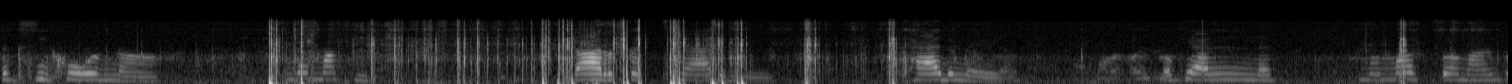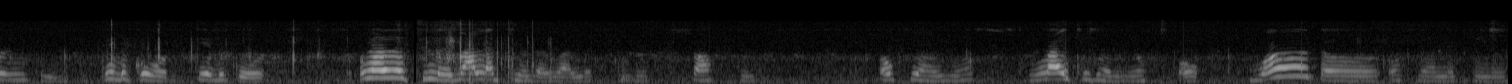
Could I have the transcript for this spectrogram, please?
Pixie corner. Mama ki. Dark Academy. Academy. Okay, I'll let core, kid core. Okay, I'll let you live, I'll let you live, I'll let you live. Softly. Okay, I guess. Is enemy. Oh, what? Uh, okay, you live.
